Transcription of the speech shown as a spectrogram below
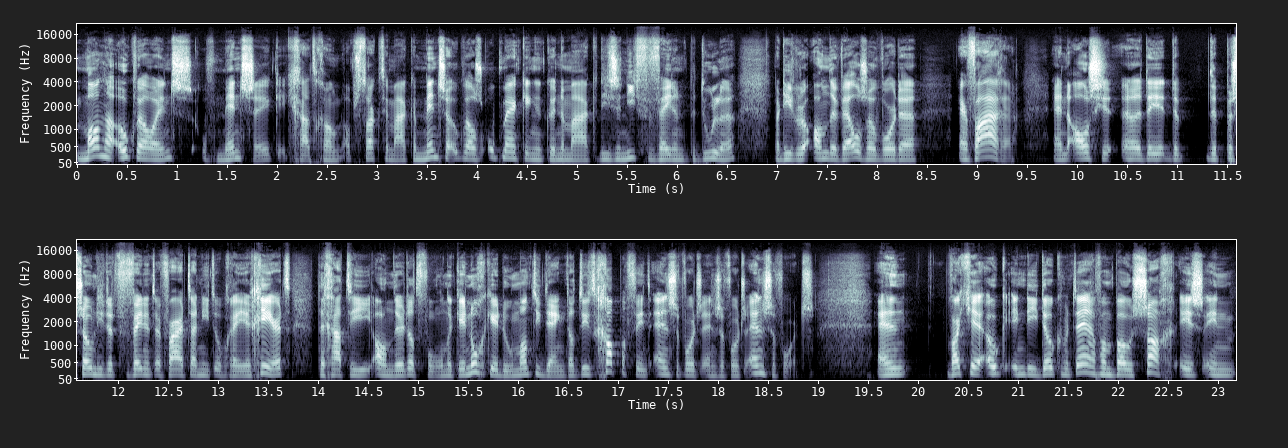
mannen ook wel eens, of mensen, ik, ik ga het gewoon abstracter maken, mensen ook wel eens opmerkingen kunnen maken die ze niet vervelend bedoelen, maar die door de ander wel zo worden ervaren. En als je eh, de, de, de persoon die dat vervelend ervaart daar niet op reageert, dan gaat die ander dat volgende keer nog een keer doen, want die denkt dat hij het grappig vindt, enzovoorts, enzovoorts, enzovoorts. En wat je ook in die documentaire van Boos zag, is in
